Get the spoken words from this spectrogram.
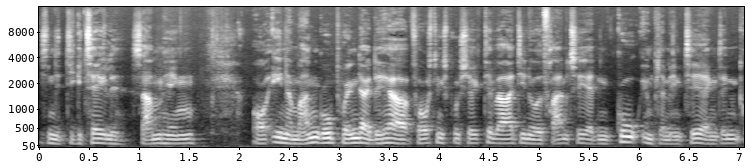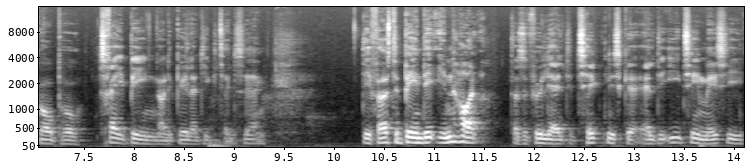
i sådan et digitale sammenhænge. Og en af mange gode pointer i det her forskningsprojekt, det var, at de nåede frem til, at en god implementering, den går på tre ben, når det gælder digitalisering. Det første ben, det er indhold, der selvfølgelig alt det tekniske, alt det IT-mæssige.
